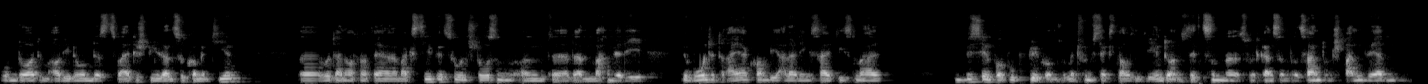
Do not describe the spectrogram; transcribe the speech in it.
um dort im Audidom das zweite Spiel dann zu kommentieren. Äh, wird dann auch noch der Max Thielke zu uns stoßen und äh, dann machen wir die gewohnte Dreierkombi, allerdings halt diesmal ein bisschen vor Publikum, so mit 5.000, 6.000, die hinter uns sitzen. Das wird ganz interessant und spannend werden,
